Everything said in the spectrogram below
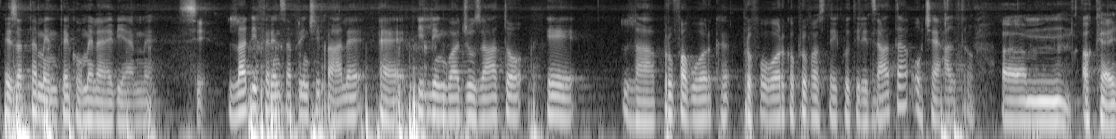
esattamente come la EVM. Sì. La differenza principale è il linguaggio usato e la proof of work, proof of work o proof of stake utilizzata o c'è altro? Um, ok,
